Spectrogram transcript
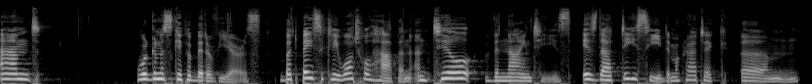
And we're going to skip a bit of years, but basically, what will happen until the 90s is that DC, Democratic, um,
